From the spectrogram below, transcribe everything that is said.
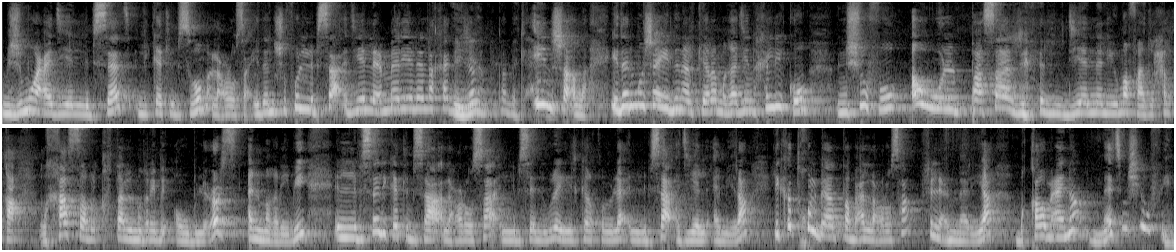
مجموعة ديال اللبسات اللي كتلبسهم العروسة. إذا نشوفوا اللبسة ديال العمارية لاله خديجة. إيه،. إن شاء الله. إذا مشاهدينا الكرام غادي نخليكم نشوفوا أول باساج ديالنا اليوم في هذه الحلقة الخاصة بالقفطان المغربي أو بالعرس المغربي. اللبسة اللي كتلبسها العروسة اللبسة الأولى اللي كنقولوا لها اللبسة ديال الأميرة اللي كتدخل بها طبعا العروسة في العمارية. بقاو معنا ما تمشيو فين.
